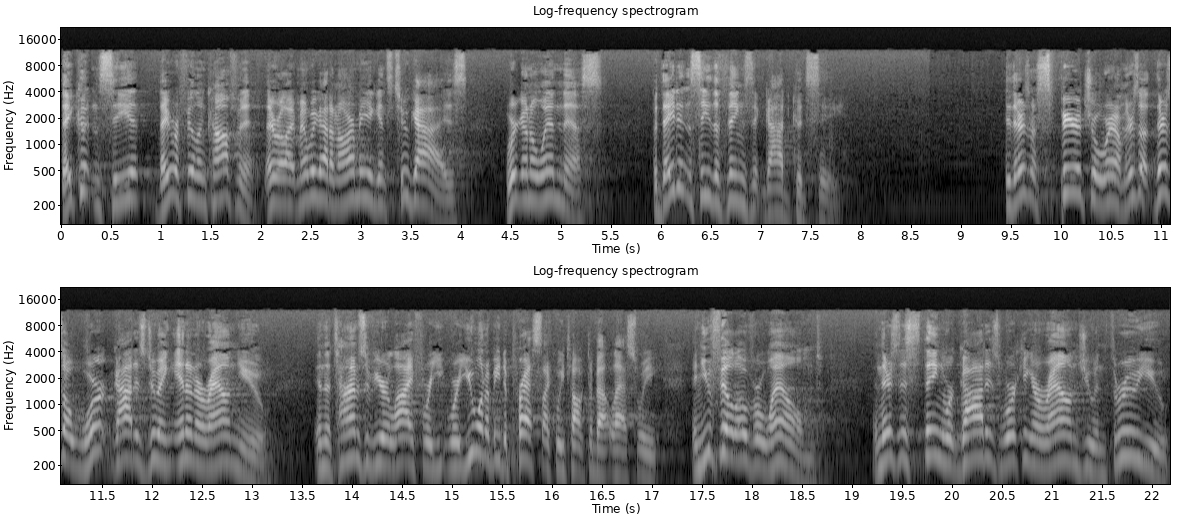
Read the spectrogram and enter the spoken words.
They couldn't see it. They were feeling confident. They were like, man, we got an army against two guys. We're going to win this. But they didn't see the things that God could see. See, there's a spiritual realm. There's a, there's a work God is doing in and around you in the times of your life where you, where you want to be depressed, like we talked about last week, and you feel overwhelmed. And there's this thing where God is working around you and through you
